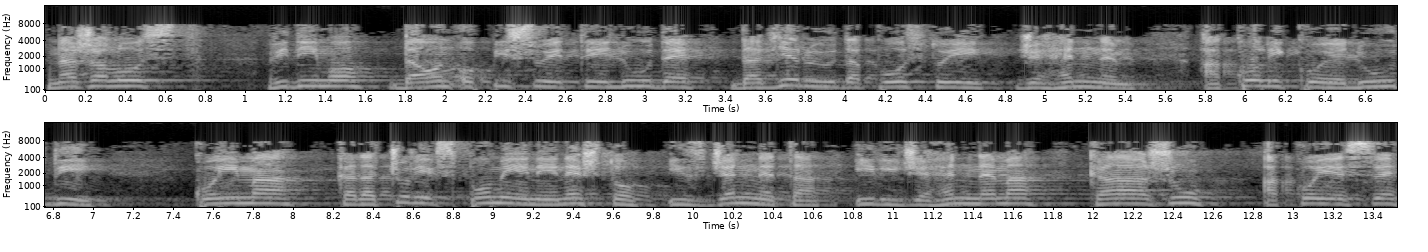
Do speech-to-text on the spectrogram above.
Nažalost, vidimo da on opisuje te ljude da vjeruju da postoji džehennem, a koliko je ljudi kojima kada čovjek spomeni nešto iz dženneta ili džehennema kažu a koje se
